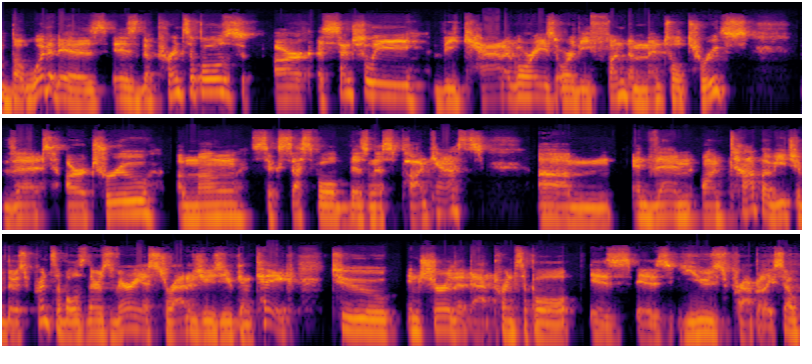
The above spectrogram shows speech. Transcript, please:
But what it is, is the principles are essentially the categories or the fundamental truths that are true among successful business podcasts. Um, and then on top of each of those principles, there's various strategies you can take to ensure that that principle is is used properly. So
